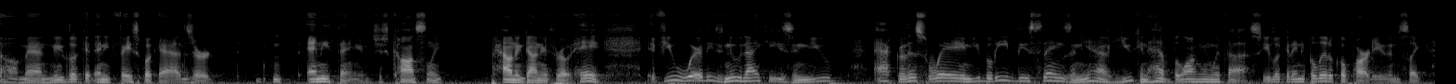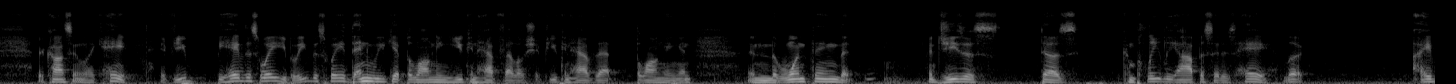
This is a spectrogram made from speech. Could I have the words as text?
oh man, you look at any Facebook ads or anything, just constantly pounding down your throat. Hey, if you wear these new Nikes and you act this way and you believe these things, and yeah, you can have belonging with us. You look at any political party, and it's like they're constantly like, hey, if you behave this way, you believe this way, then we get belonging. You can have fellowship. You can have that belonging. And and the one thing that Jesus does completely opposite is, hey, look, I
